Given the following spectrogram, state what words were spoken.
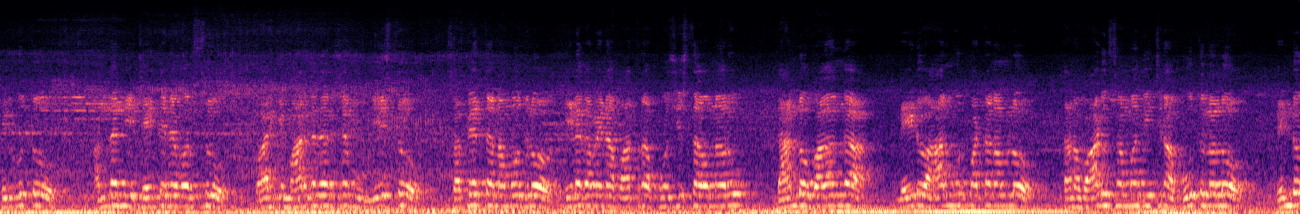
తిరుగుతూ అందరినీ చైతన్యపరుస్తూ వారికి మార్గదర్శనం చేస్తూ సభ్యత్వ నమోదులో కీలకమైన పాత్ర పోషిస్తూ ఉన్నారు. దానిలో భాగంగా నేడు ఆర్మూర్ పట్టణంలో తన వార్డుకు సంబంధించిన బూతులలో రెండు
